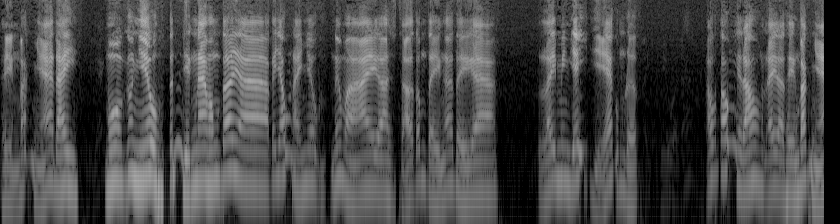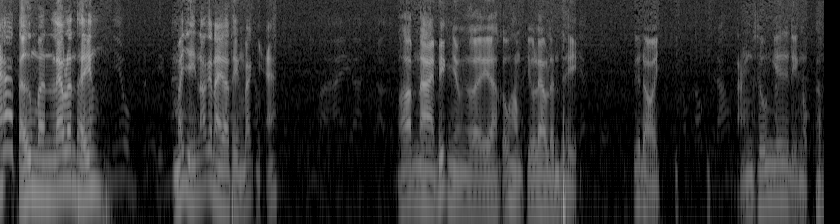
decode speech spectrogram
Thiền bát nhã ở đây mua có nhiêu? Tính việt nam không tới à, cái dấu này nhiêu? Nếu mà ai à, sợ tốn tiền á, thì à, lấy miếng giấy vẽ cũng được. Đâu tốn gì đâu. Đây là thiền bát nhã tự mình leo lên thiền. Mấy vị nói cái này là thiền bát nhã. Hôm nay biết nhiều người cũng không chịu leo lên thiền. Cứ đòi tặng xuống dưới địa ngục không?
